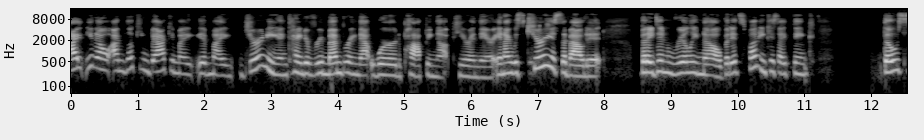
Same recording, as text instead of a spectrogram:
I, you know, I'm looking back in my in my journey and kind of remembering that word popping up here and there, and I was curious about it, but I didn't really know. But it's funny because I think those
